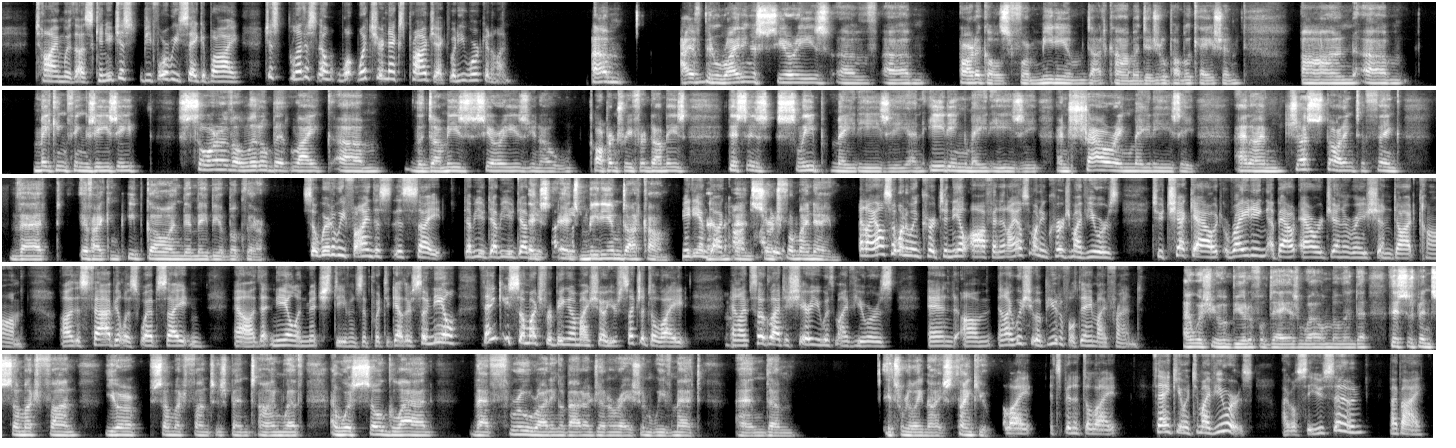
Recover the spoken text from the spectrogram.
time with us. Can you just, before we say goodbye, just let us know what, what's your next project? What are you working on? Um, I've been writing a series of um, articles for Medium.com, a digital publication, on um, making things easy, sort of a little bit like um, the Dummies series, you know, Carpentry for Dummies. This is sleep made easy and eating made easy and showering made easy. And I'm just starting to think that if I can keep going, there may be a book there. So where do we find this this site? Www. It's it's medium.com. Medium.com. And, and search for my name. And I also want to encourage to Neil Offen, and I also want to encourage my viewers to check out writingaboutOurgeneration.com, uh, this fabulous website and uh, that Neil and Mitch Stephens have put together. So, Neil, thank you so much for being on my show. You're such a delight, and I'm so glad to share you with my viewers. And um, and I wish you a beautiful day, my friend. I wish you a beautiful day as well, Melinda. This has been so much fun. You're so much fun to spend time with, and we're so glad that through writing about our generation, we've met, and um, it's really nice. Thank you. Delight. It's been a delight. Thank you. And to my viewers, I will see you soon. Bye bye.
